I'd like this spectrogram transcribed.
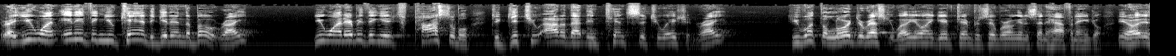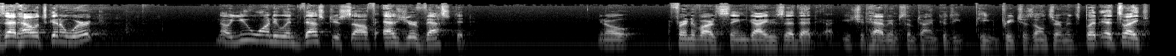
right? You want anything you can to get in the boat, right? You want everything that's possible to get you out of that intense situation, right? Do you want the Lord to rescue? Well, you only gave 10%, we're only going to send half an angel. You know, is that how it's going to work? No, you want to invest yourself as you're vested. You know, a friend of ours, the same guy who said that, you should have him sometime because he, he can preach his own sermons. But it's like,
